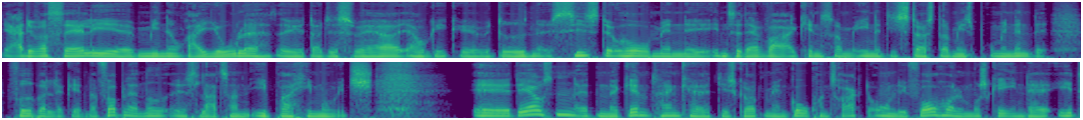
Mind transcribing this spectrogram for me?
Ja, det var særlig øh, Mino Raiola, øh, der desværre afgik øh, ved døden sidste år, men indtil da var kendt som en af de største og mest prominente fodboldagenter for blandt andet Zlatan Ibrahimovic. Øh, det er jo sådan, at en agent han kan diske op med en god kontrakt, ordentlige forhold, måske endda et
